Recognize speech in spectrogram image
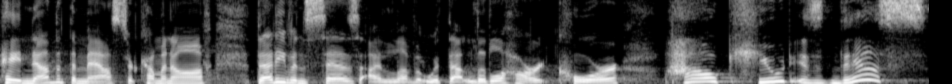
Hey, now that the masks are coming off, that even says I love it with that little heart core. How cute is this?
